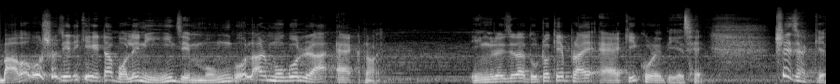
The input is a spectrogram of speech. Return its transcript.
বাবা অবশ্য জেরিকে এটা বলেনি যে মঙ্গল আর মোগলরা এক নয়। ইংরেজরা দুটোকে প্রায় একই করে দিয়েছে। সে যাকে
